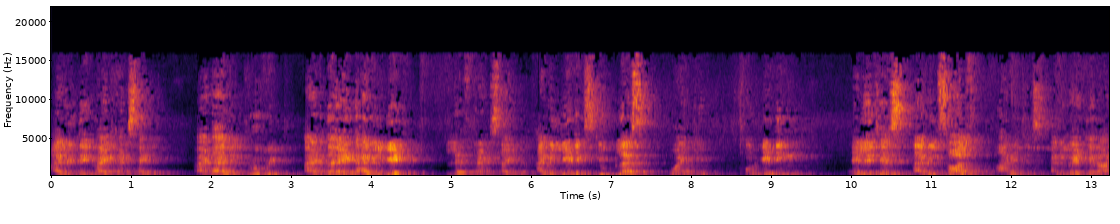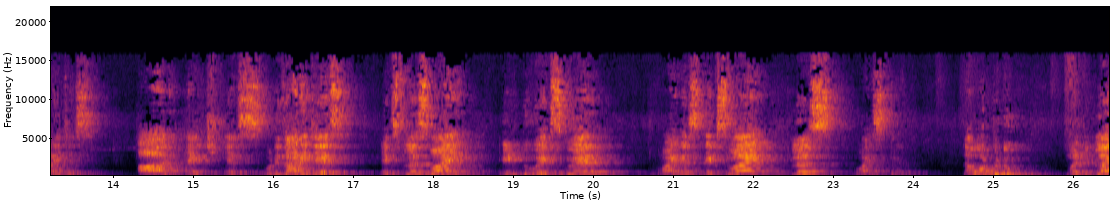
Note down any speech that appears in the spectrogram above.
I will take right hand side and I will prove it. At the end I will get left hand side. I will get x cube plus y cube. For getting LHS I will solve RHS. I will write here RHS. RHS. What is RHS? x plus y into x square minus xy plus y square. Now what to do? Multiply.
